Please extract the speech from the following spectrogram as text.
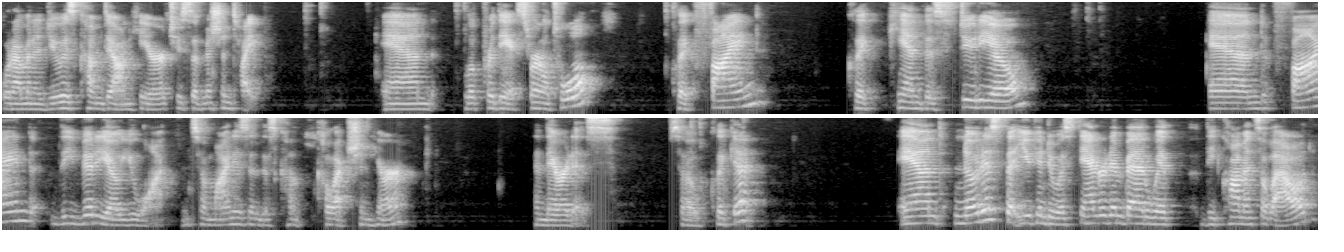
What I'm going to do is come down here to submission type and look for the external tool, click Find, click Canvas Studio, and find the video you want. And so mine is in this co collection here, and there it is. So click it. And notice that you can do a standard embed with the comments allowed.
